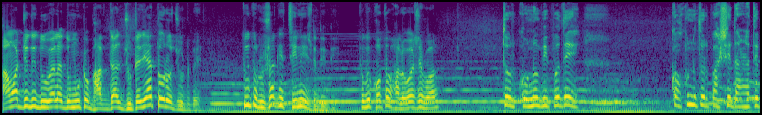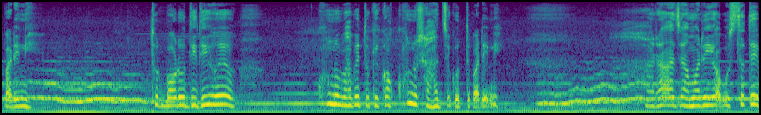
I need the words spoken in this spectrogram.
আমার যদি দুবেলা দুমুঠো ভাত ডাল জুটে যায় তোরও জুটবে। তুই তো রুষাকে চিনিস দিদি। তোকে কত ভালোবাসে বল। তোর কোনো বিপদে কখনো তোর পাশে দাঁড়াতে পারিনি। তোর বড় দিদি হয়েও কোনোভাবে তোকে কখনো সাহায্য করতে পারিনি। আর আজ আমার এই অবস্থাতে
